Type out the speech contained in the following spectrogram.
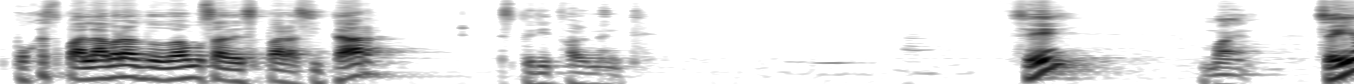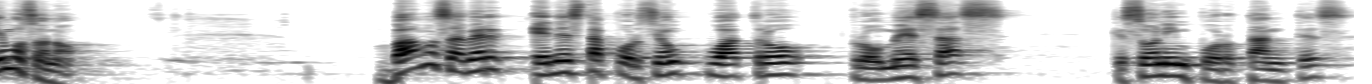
En pocas palabras nos vamos a desparasitar espiritualmente. ¿Sí? Bueno, ¿seguimos o no? Vamos a ver en esta porción cuatro promesas que son importantes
